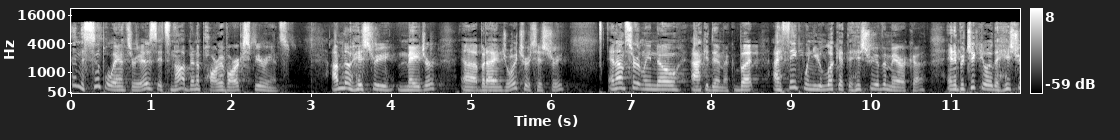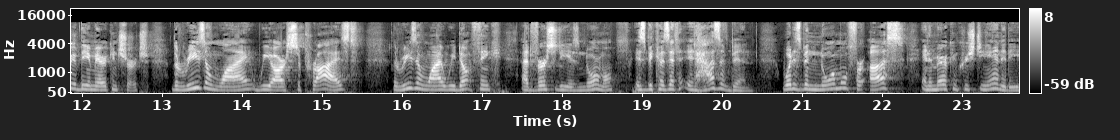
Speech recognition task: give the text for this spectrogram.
And the simple answer is it's not been a part of our experience. I'm no history major, uh, but I enjoy church history. And I'm certainly no academic, but I think when you look at the history of America, and in particular the history of the American church, the reason why we are surprised, the reason why we don't think adversity is normal, is because it, it hasn't been. What has been normal for us in American Christianity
